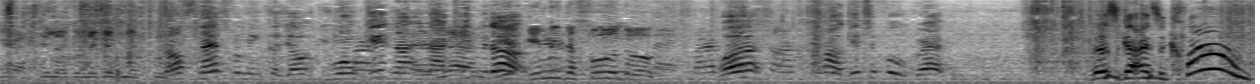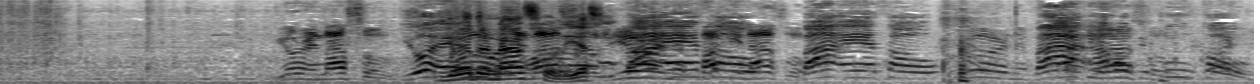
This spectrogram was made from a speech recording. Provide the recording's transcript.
Yeah, I feel like gonna get my food. Don't snatch for me because yo, you won't get nothing. Now Yeah, keep it up. Give me the food though. What? Come on, get your food. Grab it. This guy's a clown. You're an asshole. You're, You're the an asshole, yes. You're an fucking asshole. Bye, asshole. You're an Bye. I hope your asshole. food cold.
